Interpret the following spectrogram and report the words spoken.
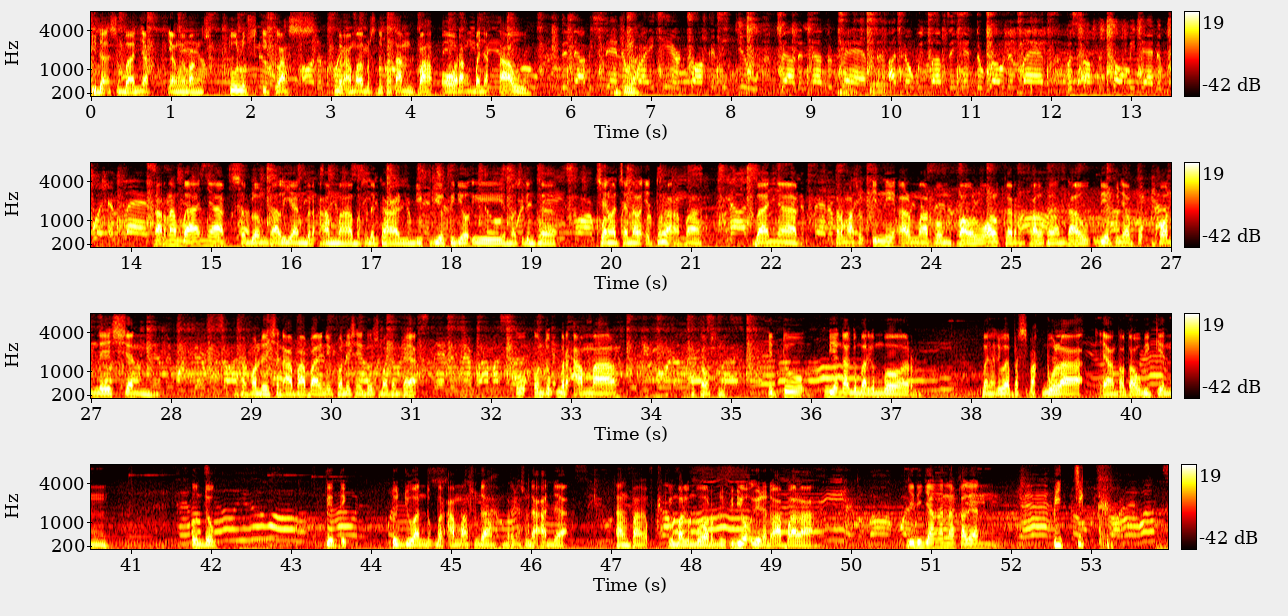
tidak sebanyak yang memang tulus ikhlas beramal bersedekah tanpa orang banyak tahu itulah karena banyak sebelum kalian beramal bersedekah di video-videoin masukin ke channel-channel itulah apa? Banyak termasuk ini almarhum Paul Walker. Kalau kalian tahu dia punya foundation. Foundation? Apa-apa ini foundation itu semacam kayak untuk beramal atau itu dia nggak gembar-gembor banyak juga pesepak bola yang tahu-tahu bikin untuk titik tujuan untuk beramal sudah mereka sudah ada. Tanpa gembar-gembor di videoin atau apalah. Jadi janganlah kalian picik.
